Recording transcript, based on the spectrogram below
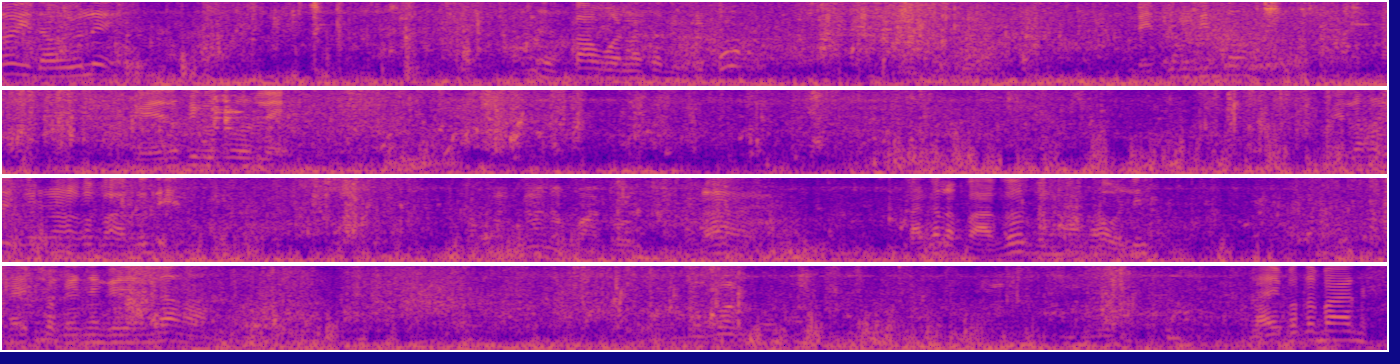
Ay, daw uli. Ay, kawan na sa bisito. Late lang dito. Kaya na siguro uli. Kaya lang ulit, pero nakakapagod eh. Ano, napagod. Ah, pagod, nakakahuli. Kahit pa ganyan-ganyan lang ah. Lahi pa to bags.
